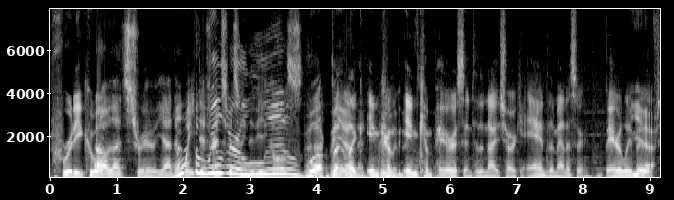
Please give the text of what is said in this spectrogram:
Pretty cool. Oh, that's true. Yeah, the weight the difference wheels are a between the vehicles. bit- well, Back, but yeah, like in com- in comparison to the Night Shark and the Menacer, barely Yeah. moved.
